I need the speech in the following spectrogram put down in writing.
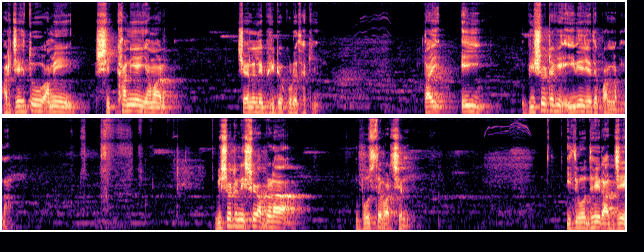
আর যেহেতু আমি শিক্ষা নিয়েই আমার চ্যানেলে ভিডিও করে থাকি, তাই এই বিষয়টাকে এড়িয়ে যেতে পারলাম না। বিষয়টা নিশ্চয়ই আপনারা বুঝতে পারছেন। ইতিমধ্যেই রাজ্যে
